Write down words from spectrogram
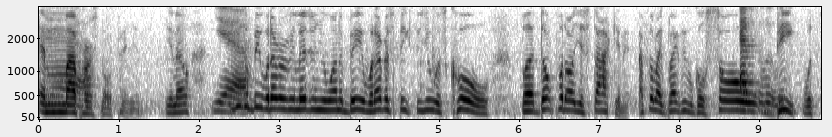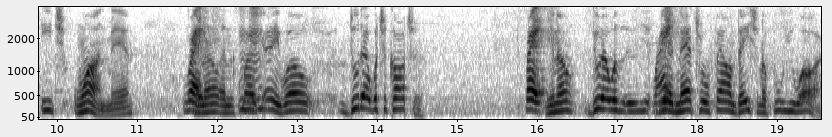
In my personal opinion, you know, Yeah. you can be whatever religion you want to be. Whatever speaks to you is cool, but don't put all your stock in it. I feel like black people go so Absolutely. deep with each one, man. right. You know, and it's Mhm. like, hey, well, do that with your culture. right. You know, do that with uh, y- your natural foundation of who you are.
